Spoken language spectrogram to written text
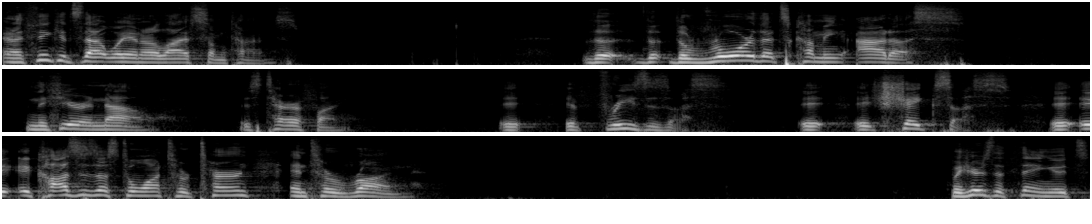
And I think it's that way in our lives sometimes. The, the, the roar that's coming at us in the here and now is terrifying. It, it freezes us, it, it shakes us, it, it, it causes us to want to turn and to run. But here's the thing it's,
